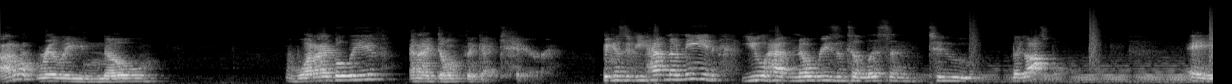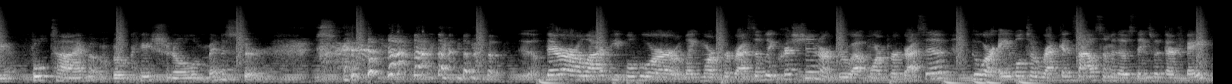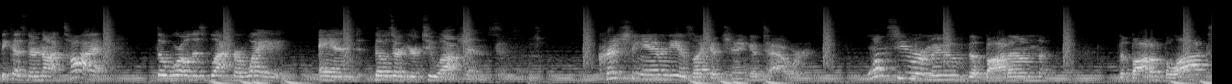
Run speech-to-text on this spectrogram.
I don't really know what I believe, and I don't think I care. Because if you have no need, you have no reason to listen to the gospel. A full time vocational minister. there are a lot of people who are like more progressively Christian or grew up more progressive who are able to reconcile some of those things with their faith because they're not taught the world is black or white and those are your two options. Christianity is like a Jenga tower. Once you remove the bottom the bottom blocks,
